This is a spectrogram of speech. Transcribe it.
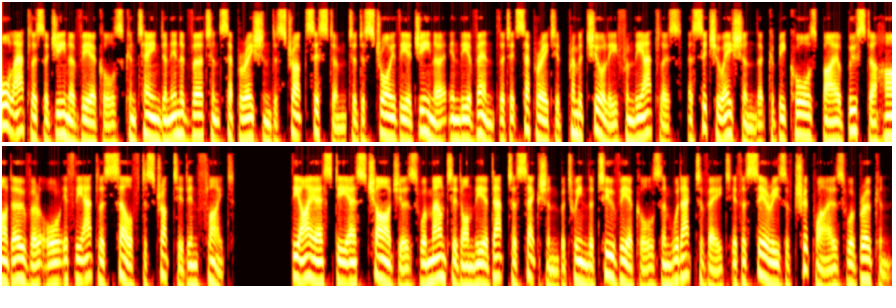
All Atlas Agena vehicles contained an inadvertent separation destruct system to destroy the Agena in the event that it separated prematurely from the Atlas, a situation that could be caused by a booster hard over or if the Atlas self-destructed in flight. The ISDS chargers were mounted on the adapter section between the two vehicles and would activate if a series of tripwires were broken.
